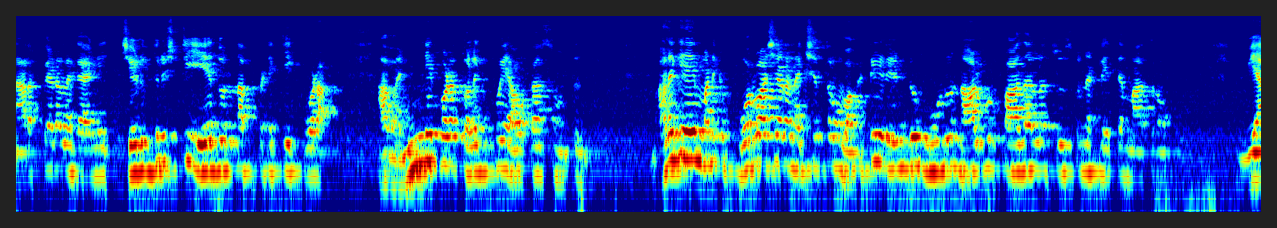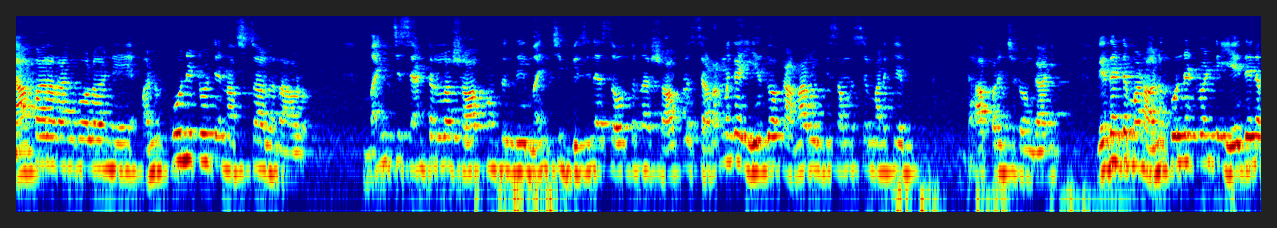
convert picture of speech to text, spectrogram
నరపీడలు కానీ చెడు దృష్టి ఏది ఉన్నప్పటికీ కూడా అవన్నీ కూడా తొలగిపోయే అవకాశం ఉంటుంది. అలాగే మనకి పూర్వాషాఢ నక్షత్రం ఒకటి రెండు మూడు నాలుగు పాదాల్లో చూసుకున్నట్లయితే మాత్రం వ్యాపార రంగంలోని అనుకోనటువంటి నష్టాలు రావడం. మంచి సెంటర్లో షాప్ ఉంటుంది మంచి బిజినెస్ అవుతున్న షాప్లో సడన్గా ఏదో ఒక అనారోగ్య సమస్య మనకి దాపరించడం కానీ లేదంటే మనం అనుకున్నటువంటి ఏదైనా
